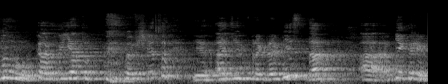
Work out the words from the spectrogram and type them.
ну, как бы я тут вообще-то э, один программист, да, а мне говорят,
